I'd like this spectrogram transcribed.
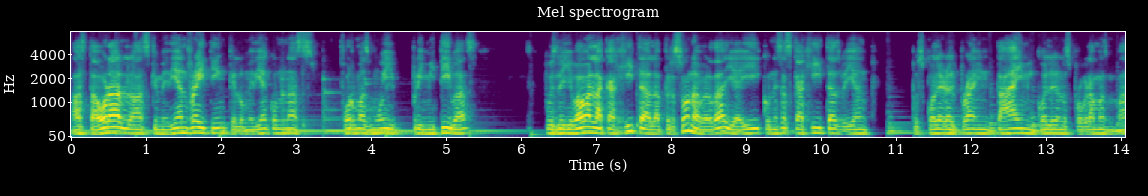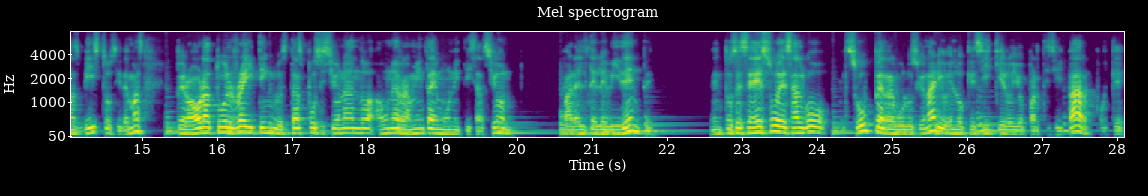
hasta ahora las que medían rating, que lo medían con unas formas muy primitivas, pues le llevaban la cajita a la persona, ¿verdad? Y ahí con esas cajitas veían pues cuál era el prime time y cuáles eran los programas más vistos y demás. Pero ahora tú el rating lo estás posicionando a una herramienta de monetización para el televidente. Entonces eso es algo súper revolucionario en lo que sí quiero yo participar, porque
